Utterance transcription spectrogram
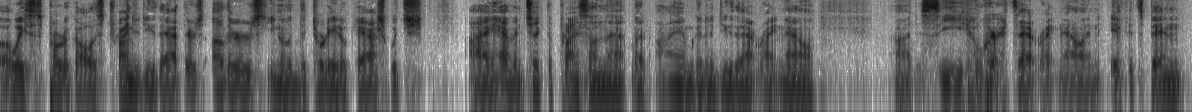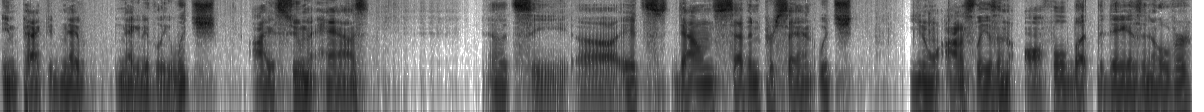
Oasis Protocol is trying to do that. There's others, you know, the Tornado Cash, which I haven't checked the price on that, but I am going to do that right now uh, to see where it's at right now and if it's been impacted ne- negatively, which I assume it has. Let's see, uh, it's down 7%, which, you know, honestly isn't awful, but the day isn't over.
